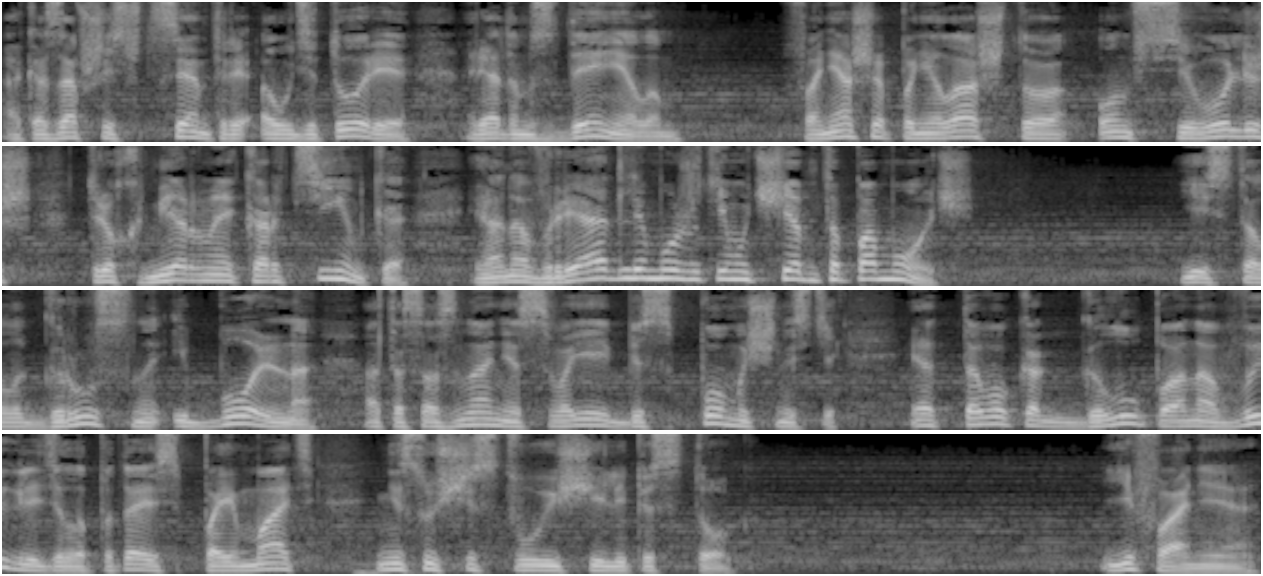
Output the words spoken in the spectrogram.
Оказавшись в центре аудитории, рядом с Дэниелом, Фаняша поняла, что он всего лишь трехмерная картинка, и она вряд ли может ему чем-то помочь. Ей стало грустно и больно от осознания своей беспомощности и от того, как глупо она выглядела, пытаясь поймать несуществующий лепесток. «Ефания,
